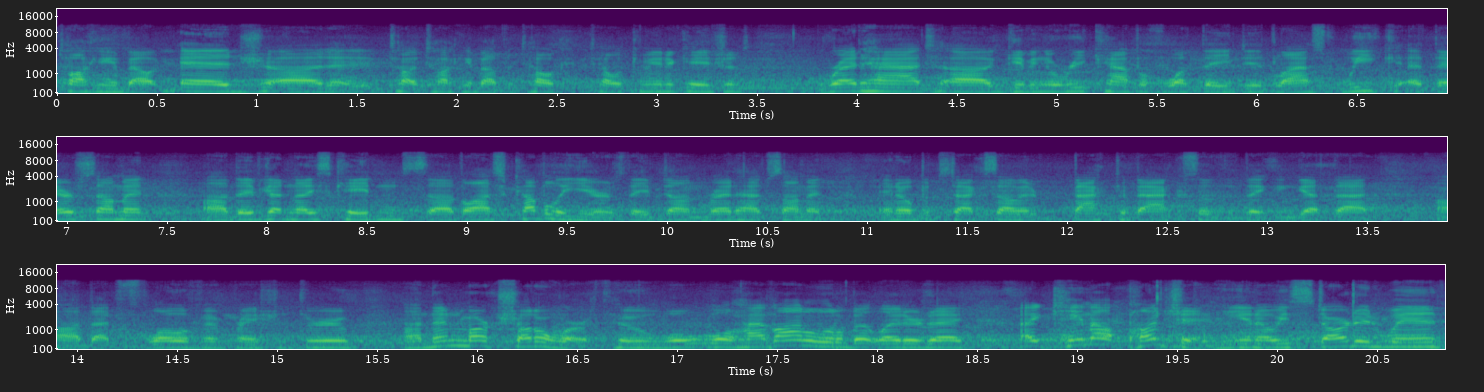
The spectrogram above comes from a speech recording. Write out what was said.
talking about Edge, uh, talking about the tele telecommunications. Red Hat uh, giving a recap of what they did last week at their summit. Uh, they've got a nice cadence. Uh, the last couple of years they've done Red Hat Summit and OpenStack Summit back to back so that they can get that, uh, that flow of information through. And then Mark Shuttleworth, who we'll, we'll have on a little bit later today, uh, came out punching. You know, he started with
